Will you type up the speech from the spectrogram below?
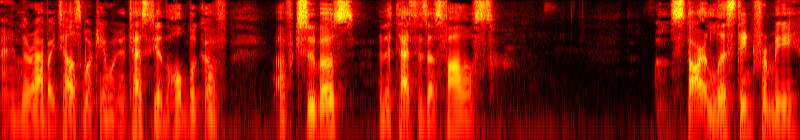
and the rabbi tells them, okay, we're going to test you on the whole book of, of Ksubos. And the test is as follows. Start listing for me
